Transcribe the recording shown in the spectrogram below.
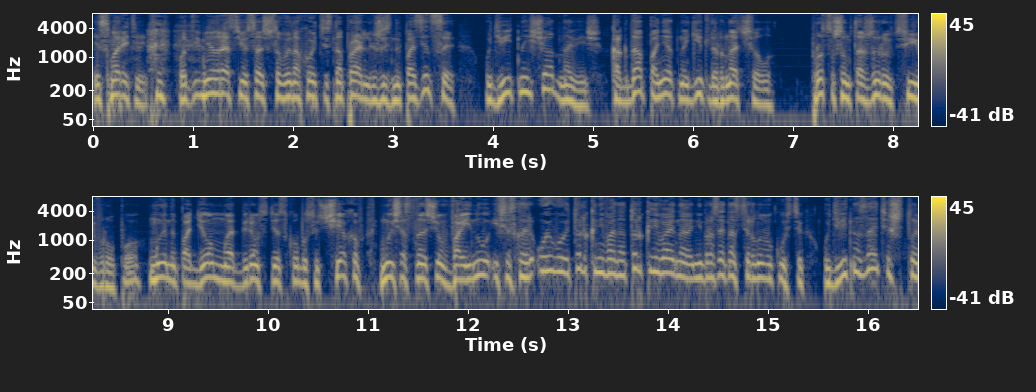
И смотрите, вот мне нравится, что вы находитесь на правильной жизненной позиции. Удивительно еще одна вещь. Когда, понятно, Гитлер начал просто шантажируют всю Европу. Мы нападем, мы отберем Судетскую область у чехов, мы сейчас начнем войну, и все сказали, ой-ой, только не война, только не война, не бросать нас в терновый кустик. Удивительно, знаете что?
